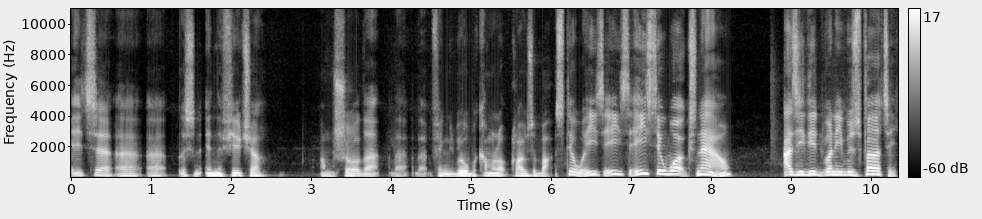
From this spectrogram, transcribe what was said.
it's uh, uh, uh, listen in the future. I'm sure that, that, that things will become a lot closer, but still, he's he's he still works now as he did when he was 30,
